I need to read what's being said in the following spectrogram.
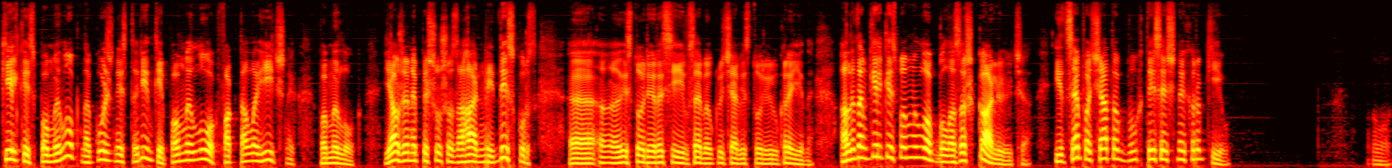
кількість помилок на кожній сторінці, помилок, фактологічних помилок. Я вже не пишу, що загальний дискурс е, е, історії Росії в себе включав історію України. Але там кількість помилок була зашкалююча. І це початок 2000-х років. От.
